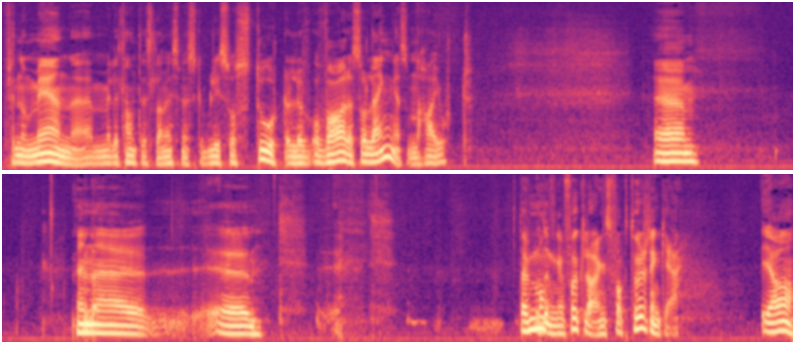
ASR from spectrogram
fenomenet militant islamisme skulle bli så stort eller, og vare så lenge som det har gjort. Um, men uh, uh, Det er mange forklaringsfaktorer, tenker jeg. Ja,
